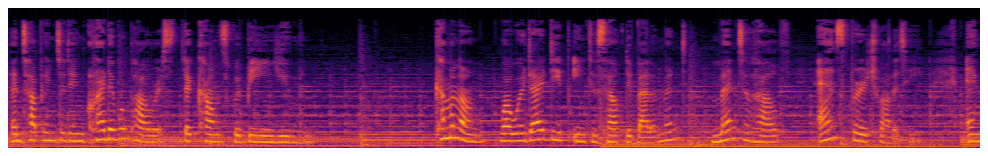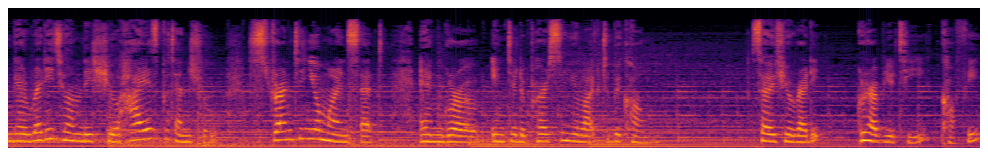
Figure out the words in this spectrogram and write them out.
and tap into the incredible powers that comes with being human. Come along while we dive deep into self-development, mental health, and spirituality, and get ready to unleash your highest potential, strengthen your mindset, and grow into the person you like to become. So if you're ready, grab your tea, coffee,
